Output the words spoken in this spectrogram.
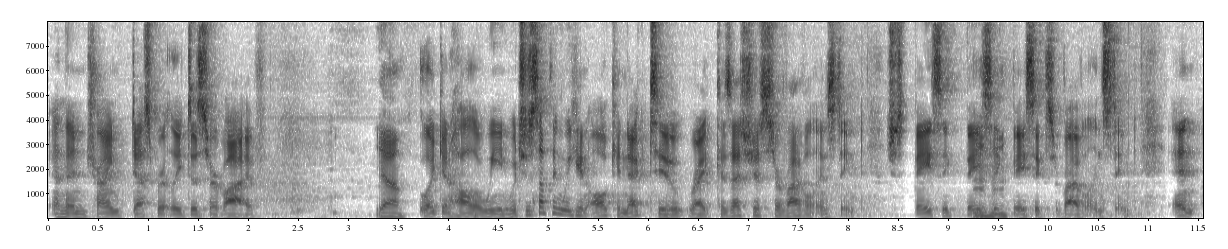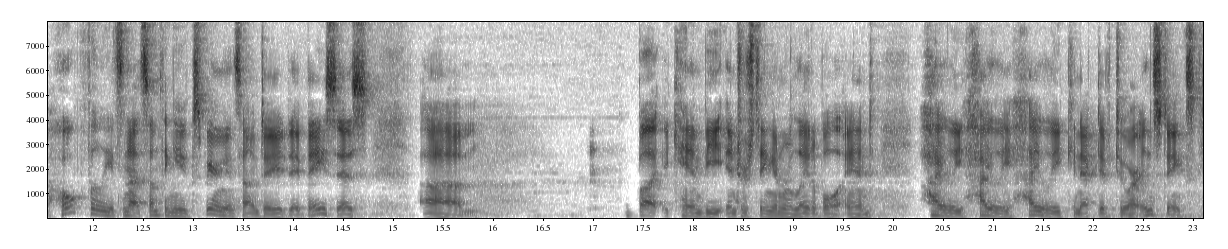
and then trying desperately to survive Yeah. like in Halloween, which is something we can all connect to, right? Because that's just survival instinct, just basic, basic, basic survival instinct. And hopefully, it's not something you experience on a day to day basis, um, but it can be interesting and relatable and highly, highly, highly connective to our instincts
